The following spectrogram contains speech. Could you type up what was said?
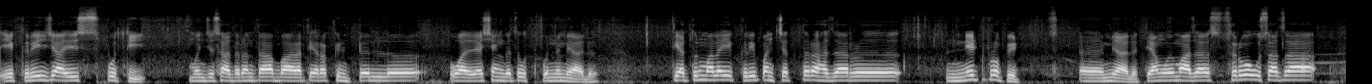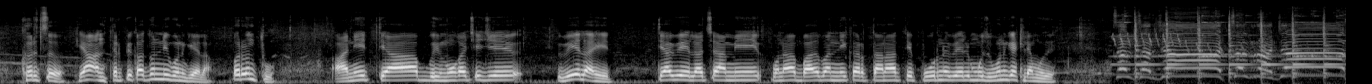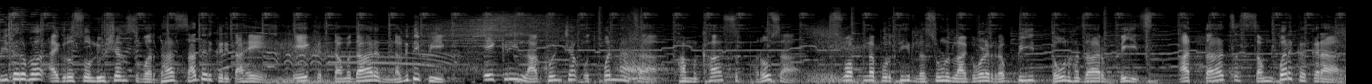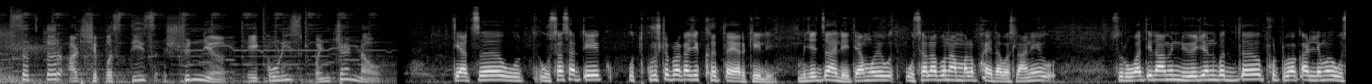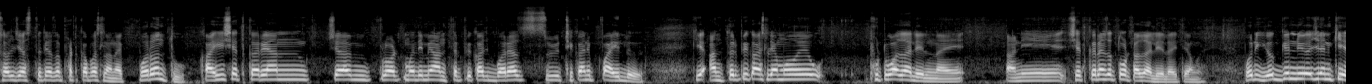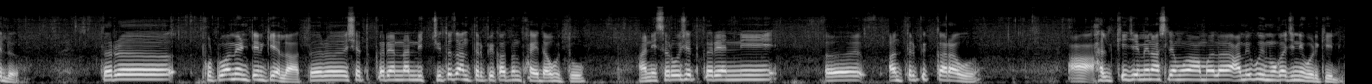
एकरी चाळीस पोती म्हणजे साधारणतः बारा तेरा क्विंटल वाळल्या शेंगाचं उत्पन्न मिळालं. त्यातून मला एकरी पंच्याहत्तर हजार नेट प्रॉफिट मिळालं. त्यामुळे माझा सर्व ऊसाचा खर्च ह्या आंतरपिकातून निघून गेला. परंतु आणि त्या भुईमुगाचे जे वेल आहेत त्या वेलाचं आम्ही पुन्हा बाळबांधणी करताना ते पूर्ण वेल मुजवून घेतल्यामुळे विदर्भ अॅग्रो सोल्युशन्स वर्धा सादर करीत आहे. एक दमदार नगदी पीक एकरी लाखोंच्या उत्पन्नाचा हमखास भरोसा. स्वप्नपूर्ती लसूण लागवड रब्बी दोन हजार वीस. आत्ताच संपर्क करा. सत्तर आठशे पस्तीस शून्य एकोणीस पंच्याण्णव. त्याचं उत ऊसासाठी एक उत्कृष्ट प्रकारचे खत तयार केले. म्हणजे झाले. त्यामुळे ऊसाला पण आम्हाला फायदा बसला. आणि सुरुवातीला आम्ही नियोजनबद्ध फुटवा काढल्यामुळे उसाला जास्त त्याचा फटका बसला नाही. परंतु काही शेतकऱ्यांच्या प्लॉटमध्ये मी आंतरपिकात बऱ्याच ठिकाणी पाहिलं की आंतरपीक असल्यामुळे फुटवा झालेला नाही आणि शेतकऱ्यांचा तोटा झालेला आहे त्यामुळे. पण योग्य नियोजन केलं तर फुटवा मेंटेन केला तर शेतकऱ्यांना निश्चितच आंतरपिकातून फायदा होतो आणि सर्व शेतकऱ्यांनी आंतरपीक करावं. हलकी जमीन असल्यामुळं आम्हाला आम्ही भुईमुगाची निवड केली.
